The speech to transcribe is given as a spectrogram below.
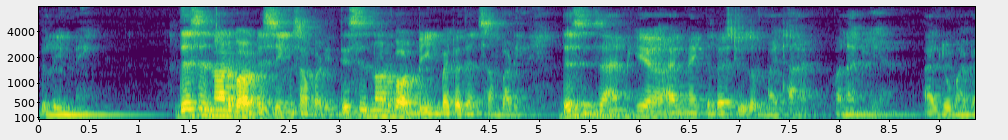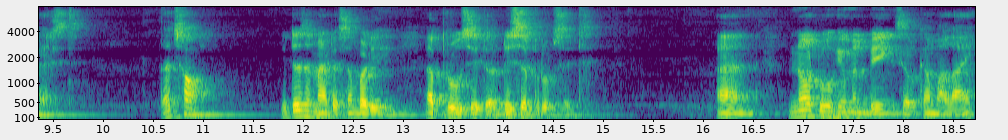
believe me. This is not about deceiving somebody, this is not about being better than somebody. This is, I'm here, I'll make the best use of my time when I'm here, I'll do my best. That's all. It doesn't matter somebody approves it or disapproves it and no two human beings have come alike.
